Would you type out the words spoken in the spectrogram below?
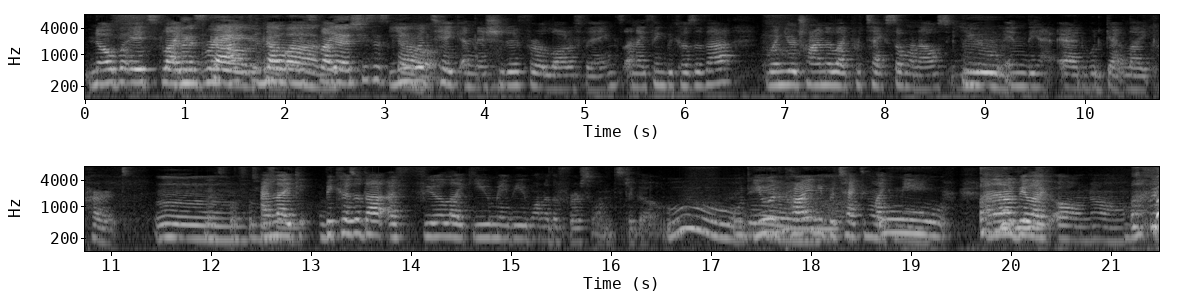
No, but it's like And a it's scout, come no, on. it's like yeah, she's a scout. you would take initiative for a lot of things, and I think because of that, when you're trying to like protect someone else, you Mm. in the end would get like hurt, That's Mm. and like because of that, I feel like you may be one of the first ones to go. Ooh. You would probably be protecting like me, and then I'd be like, oh no.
